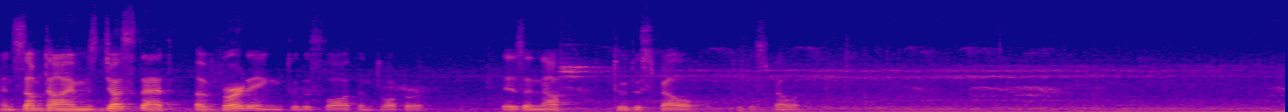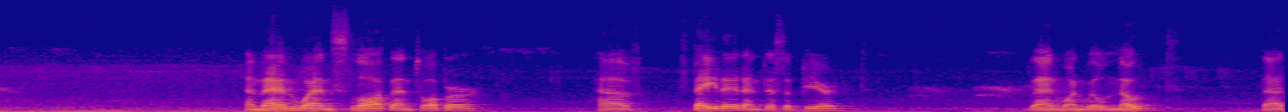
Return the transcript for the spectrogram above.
And sometimes just that averting to the sloth and torpor is enough to dispel to dispel it. And then when sloth and torpor have faded and disappeared, then one will note that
